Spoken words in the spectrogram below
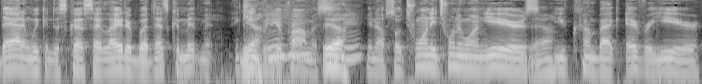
that and we can discuss that later. But that's commitment and Yeah. keeping your mm-hmm. promise. Yeah. Mm-hmm. you know, so 20, 21 years, Yeah. you've come back every year,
